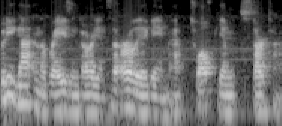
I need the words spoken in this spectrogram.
Who do you got in the Rays and Guardians, the earlier game at 12 p.m. start time?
